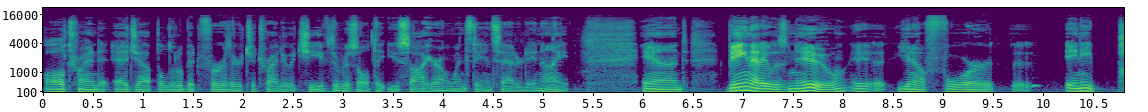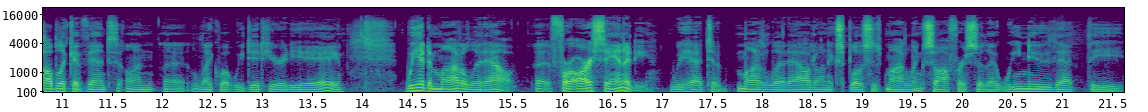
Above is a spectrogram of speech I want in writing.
all trying to edge up a little bit further to try to achieve the result that you saw here on Wednesday and Saturday night. And being that it was new, it, you know, for uh, any public event on uh, like what we did here at EAA, we had to model it out uh, for our sanity. We had to model it out on explosives modeling software so that we knew that the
